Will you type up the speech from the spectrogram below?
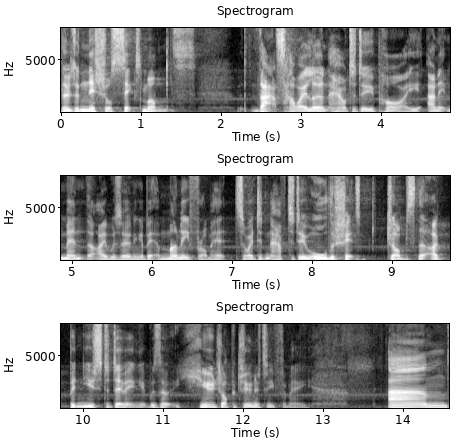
those initial six months that's how I learned how to do Pie, and it meant that I was earning a bit of money from it, so I didn't have to do all the shit jobs that I've been used to doing. It was a huge opportunity for me, and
